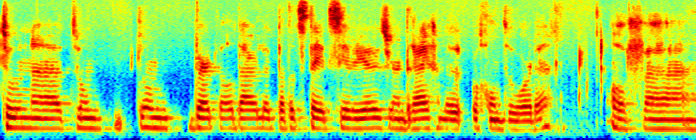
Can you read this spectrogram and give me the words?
toen, uh, toen, toen werd wel duidelijk dat het steeds serieuzer en dreigender begon te worden. Of, uh,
